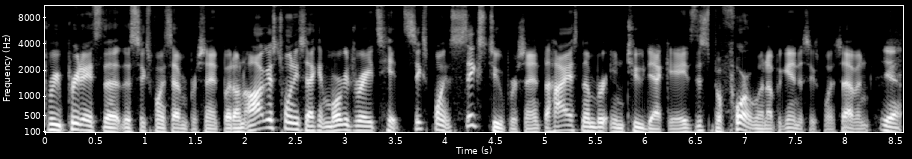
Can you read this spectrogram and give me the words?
pre- predates the the 6.7 percent, but on August 22nd, mortgage rates hit 6.62 percent, the highest number in two decades. This is before it went up again to 6.7 Yeah.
